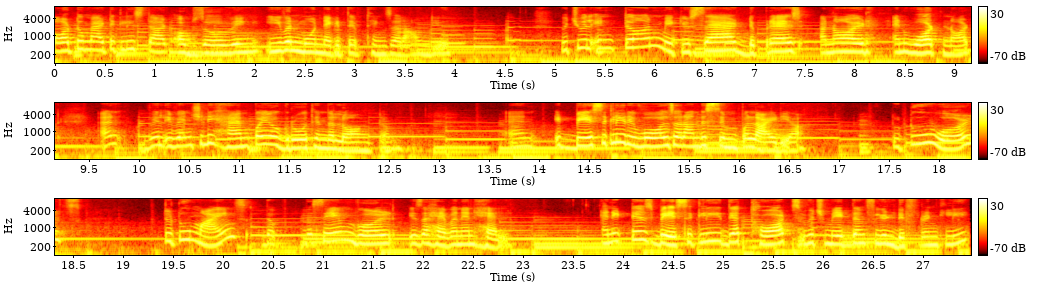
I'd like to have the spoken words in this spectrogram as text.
automatically start observing even more negative things around you, which will in turn make you sad, depressed, annoyed, and whatnot, and will eventually hamper your growth in the long term. And it basically revolves around this simple idea to two worlds, to two minds, the, the same world is a heaven and hell. And it is basically their thoughts which make them feel differently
